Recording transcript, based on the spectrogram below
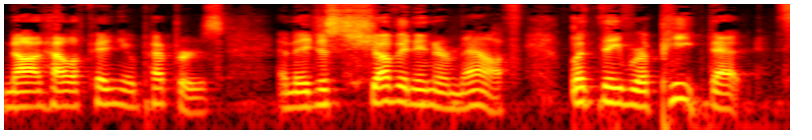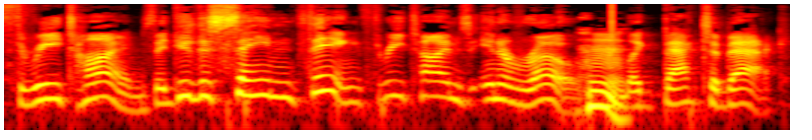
not jalapeno peppers, and they just shove it in her mouth. But they repeat that three times. They do the same thing three times in a row, like back to back.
